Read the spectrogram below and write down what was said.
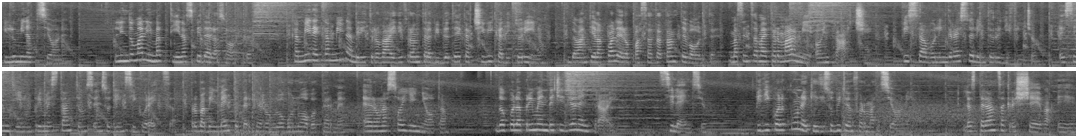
Illuminazione. L'indomani mattina sfidai la sorte Cammina e cammina mi ritrovai di fronte alla biblioteca civica di Torino, davanti alla quale ero passata tante volte, ma senza mai fermarmi o entrarci. Fissavo l'ingresso e l'intero edificio e sentii in un primo istante un senso di insicurezza, probabilmente perché era un luogo nuovo per me, era una soglia ignota. Dopo la prima indecisione entrai. Silenzio. Vidi qualcuno e chiesi subito informazioni. La speranza cresceva e...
